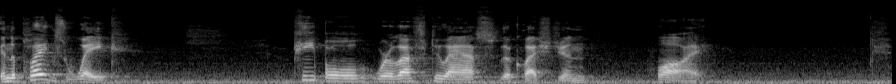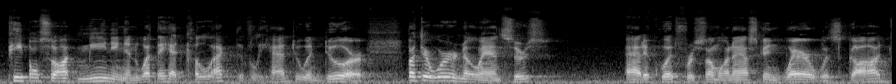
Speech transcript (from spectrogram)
In the plague's wake, people were left to ask the question, why? People sought meaning in what they had collectively had to endure, but there were no answers adequate for someone asking, Where was God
